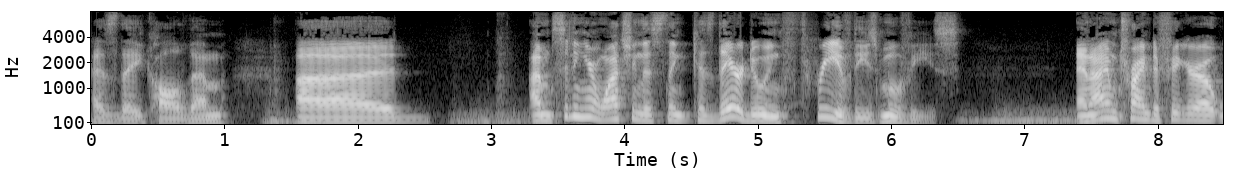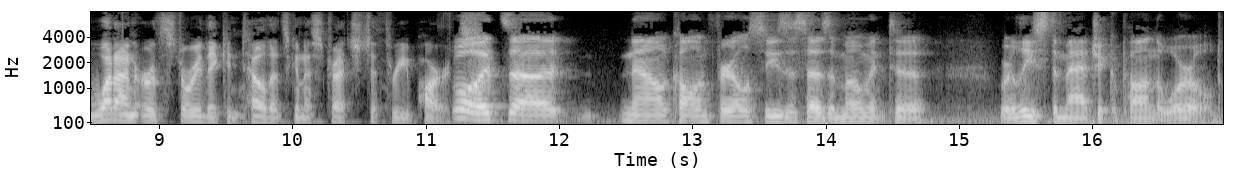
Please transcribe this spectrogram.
as they call them. Uh, I'm sitting here watching this thing because they are doing three of these movies, and I'm trying to figure out what on earth story they can tell that's going to stretch to three parts. Well, it's uh now Colin Farrell sees this as a moment to release the magic upon the world.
